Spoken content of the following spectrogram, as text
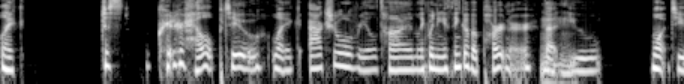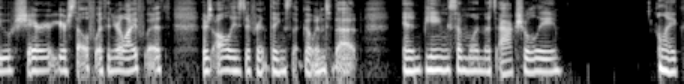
like just greater help too like actual real time like when you think of a partner that you want to share yourself with in your life with there's all these different things that go into that. And being someone that's actually like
